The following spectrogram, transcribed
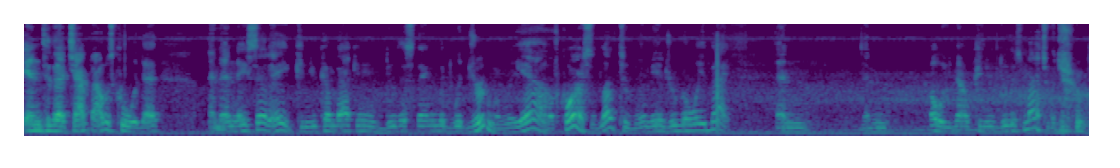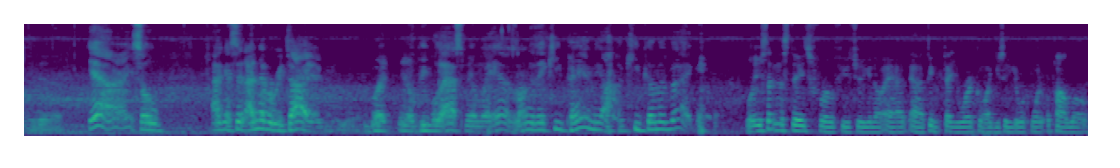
end to that chapter. I was cool with that. And then they said, "Hey, can you come back and do this thing with, with Drew?" I'm like, "Yeah, of course, I'd love to." Me and Drew go way back. and then oh now can you do this match with Drew? Yeah, all right. So, like I said, I never retired, but you know, people ask me, I'm like, yeah, as long as they keep paying me, I'll keep coming back. Well, you're setting the stage for the future, you know, and, and I think that you're working, like you said, you're working with Apollo,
